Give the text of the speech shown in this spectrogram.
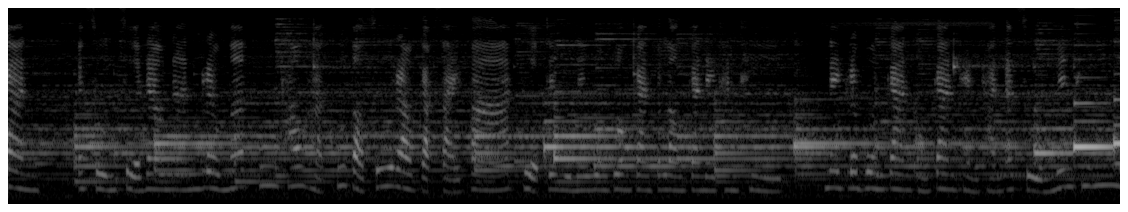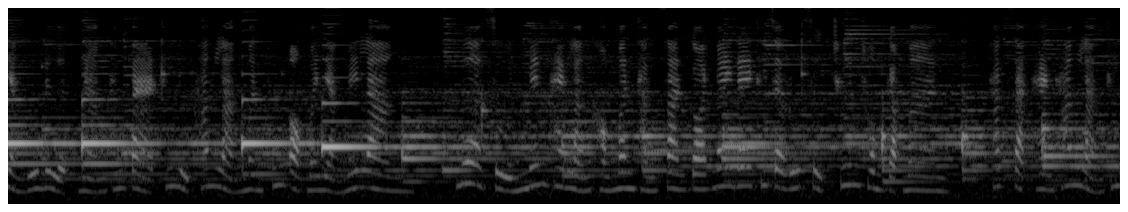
กันอสูรเสือดาวนั้นเร็วมากพุ่งเข้าหาคู่ต่อสู้เราวกับสายฟ้าเกือบจะอยู่ในวงรวมการประลองกันในทันที ในกระบวนการของการแข่งขันอสูรเม่นที่วิ่งอย่างดุเดือดน้ำทั้งแปดที่อยู่ข้างหลังมันพุ่งออกมาอย่างไม่ลัง เมื่ออสูรเม่นแทงหลังของมันถังซานกอดไม่ได้ที่จะรู้สึกชื่นชมกับมัน ทักษะแทงข้างหลังที่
